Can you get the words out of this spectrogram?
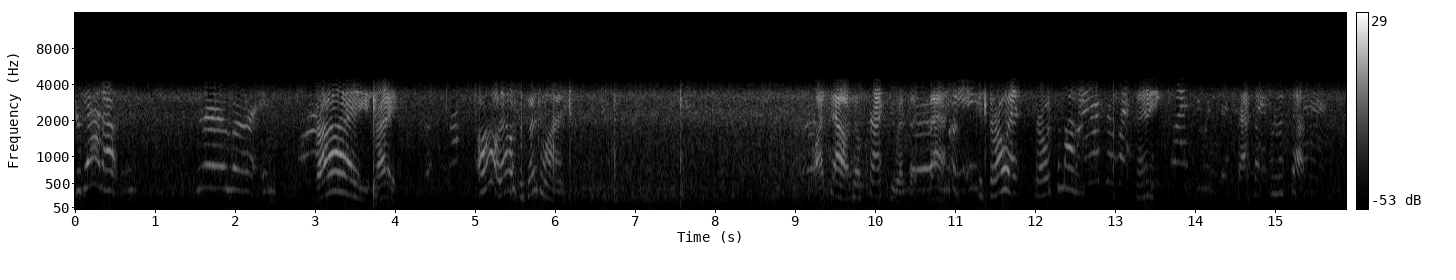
your dad up. Right, right. Oh, that was a good one. Watch out, he'll crack you with it. Back. You throw it. Throw it to mommy. Thanks. Back up from the steps.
